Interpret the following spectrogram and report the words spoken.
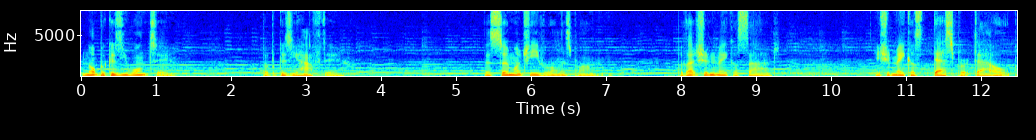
Not because you want to, but because you have to. There's so much evil on this planet, but that shouldn't make us sad. It should make us desperate to help.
